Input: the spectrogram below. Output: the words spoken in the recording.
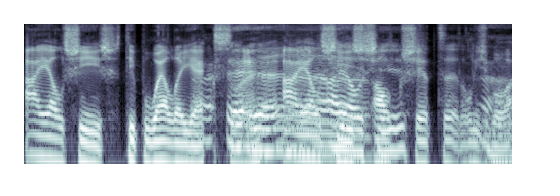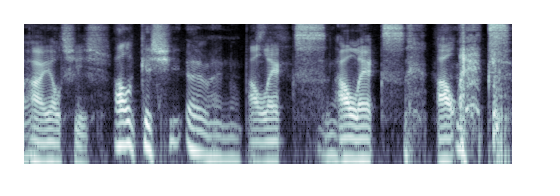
ALX, tipo LAX, É, não é? é, ALX, ALX. Alcochete, Lisboa, ALX. Alcaxi... Ah, não. Alex, Alex, Alex.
